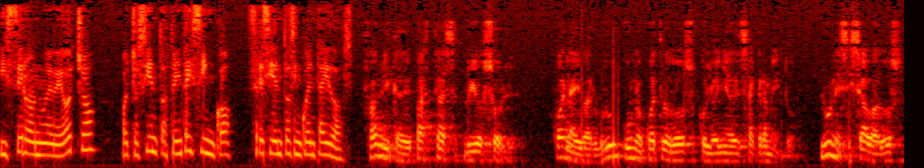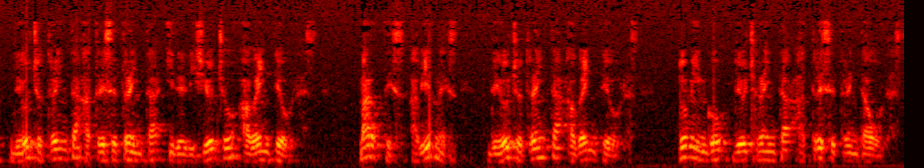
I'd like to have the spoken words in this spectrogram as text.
y 098-835-652. Fábrica de pastas Río Sol. Juana Ibarburu, 142, Colonia del Sacramento lunes y sábados de 8.30 a 13.30 y de 18 a 20 horas. Martes a viernes de 8.30 a 20 horas. Domingo de 8.30 a 13.30 horas.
